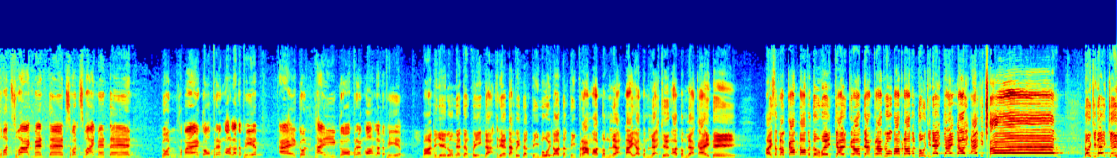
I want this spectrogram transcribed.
សស្វិតស្វាញមែនតែនស្វិតស្វាញមែនតែនគុណខ្មែរក៏ប្រឹងអស់លទ្ធភាពឯគុណថៃក៏ប្រឹងអស់លទ្ធភាពបាទនិយាយរួមអ្នកទាំងពីរដាក់គ្នាតាំងពីទឹកទី1ដល់ទឹកទី5អត់ទម្លាក់ដៃអត់ទម្លាក់ជើងអត់ទម្លាក់កាយទេហើយសម្រាប់ការផ្ដល់បន្ទូវែងចៅក្រមទាំង5រូបបានផ្ដល់បន្ទូជាអ្នកចែងដោយឯកឆានដូចជាអ្នកជ័យ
